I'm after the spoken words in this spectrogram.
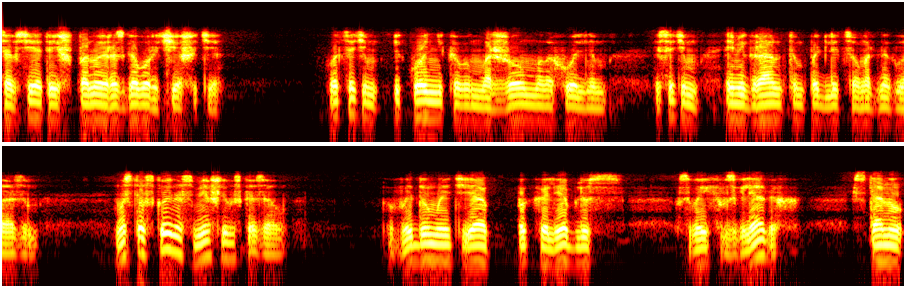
со всей этой шпаной разговоры чешете?» Вот с этим иконниковым моржом малохольным и с этим эмигрантом под лицом одноглазым. Мостовской насмешливо сказал, «Вы думаете, я поколеблюсь в своих взглядах, стану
